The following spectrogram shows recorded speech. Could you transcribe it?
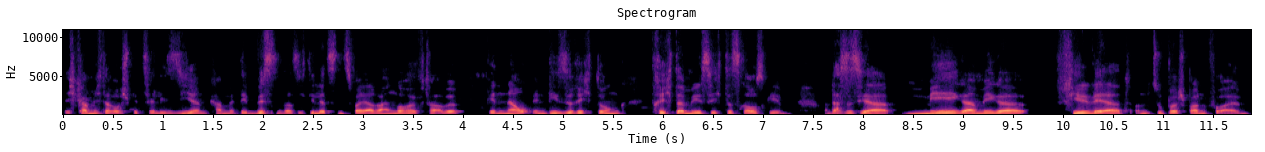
ich kann mich darauf spezialisieren, kann mit dem Wissen, was ich die letzten zwei Jahre angehäuft habe, genau in diese Richtung trichtermäßig das rausgeben. Und das ist ja mega, mega viel wert und super spannend vor allem.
